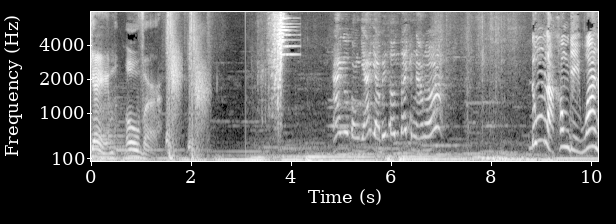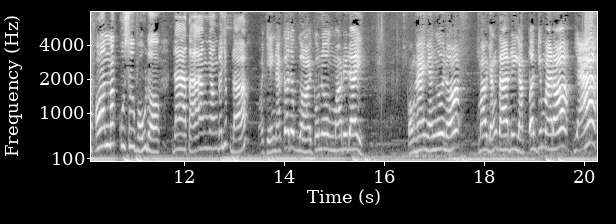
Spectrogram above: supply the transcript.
Game over. Hai ngươi còn giả giờ bị thương tới chừng nào nữa? Đúng là không gì qua nổi ánh mắt của sư phụ được. Đa tạ ân nhân đã giúp đỡ. Mọi chuyện đã kết thúc rồi cô nương mau đi đi. Còn hai nhà ngươi nữa Mau dẫn ta đi gặp tên kiếm ma đó. Dạ.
